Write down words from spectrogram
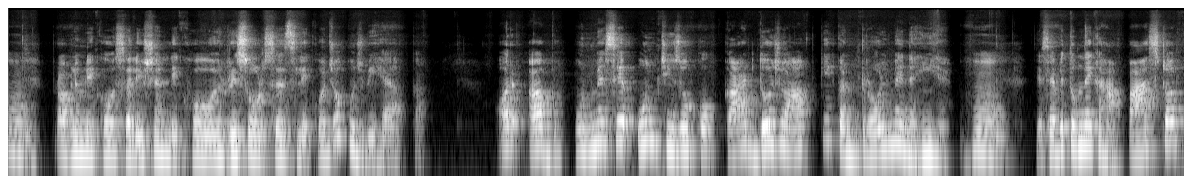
प्रॉब्लम लिखो सोल्यूशन लिखो रिसोर्सेज लिखो जो कुछ भी है आपका। और अब उनमें से उन चीज़ों को काट दो जो आपके कंट्रोल में नहीं है। हम्म। जैसे अभी तुमने कहा पास्ट और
